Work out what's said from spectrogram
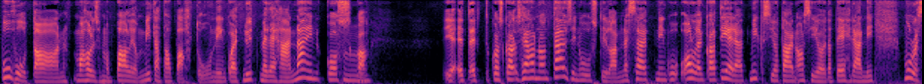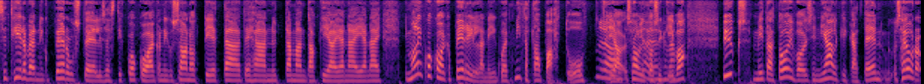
puhutaan mahdollisimman paljon, mitä tapahtuu. Niin kuin, että nyt me tehdään näin, koska... Mm et, et, koska sehän on täysin uusi tilanne. Sä et niinku ollenkaan tiedä, että miksi jotain asioita tehdään. Niin mulle sitten hirveän niinku perusteellisesti koko aika niinku sanottiin, että tämä tehdään nyt tämän takia ja näin ja näin. Niin mä olin koko aika perillä, niinku, että mitä tapahtuu. Joo, ja se oli tosi hyvä. kiva. Yksi, mitä toivoisin jälkikäteen, seura,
